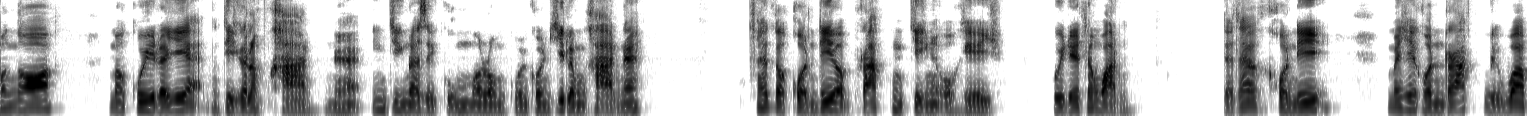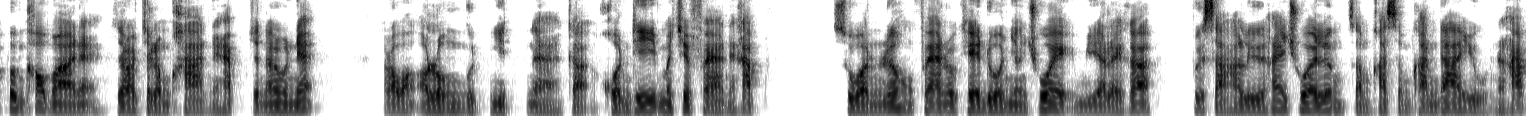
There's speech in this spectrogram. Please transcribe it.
มางอมาคุยแล้วแยะบางทีก็รำคาญนะฮะจริงๆราศีกุมอารมณ์คุยคนขี้รำคาญนะถ้ากับคนที่แบบรักจริงๆโอเค คุยได้ทั้งวัน แต่ถ้าคนที่ไม่ใช่คนรักหรือว่าเพิ่งเข้ามาเนี่ยเราจะรำคาญนะครับฉะนั้นวันนี้ระวังอารมณ์หงุดหงิดนะกับคนที่ไม่ใช่แฟนนะครับ ส่วนเรื่องของแฟนโอเคดวนยังช่วยมีอะไรก็ปรึกษาหรือให้ช่วยเรื่องสำคัญสำคัญได้อยู่นะครับ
